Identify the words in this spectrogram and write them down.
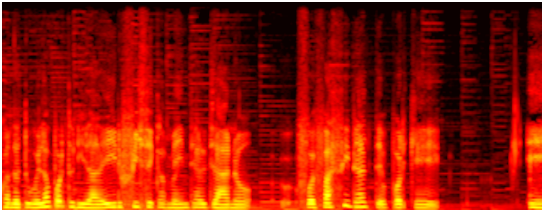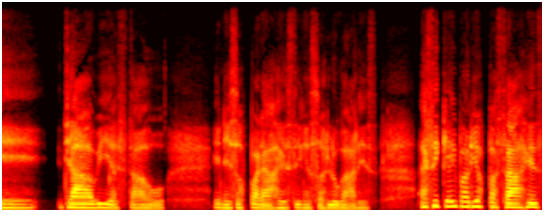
cuando tuve la oportunidad de ir físicamente al llano, fue fascinante porque eh, ya había estado en esos parajes y en esos lugares. Así que hay varios pasajes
